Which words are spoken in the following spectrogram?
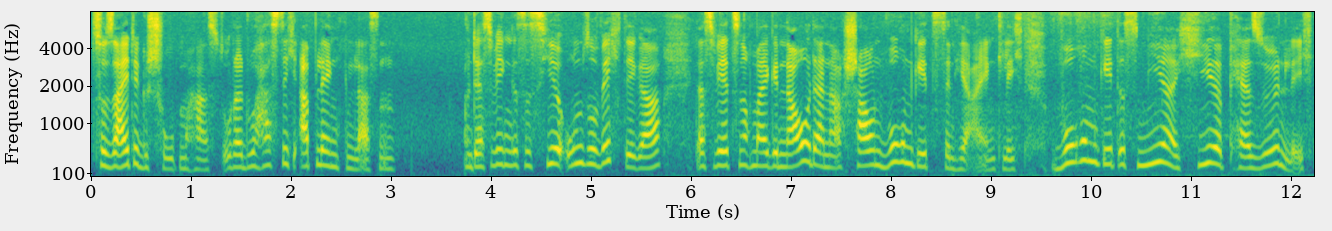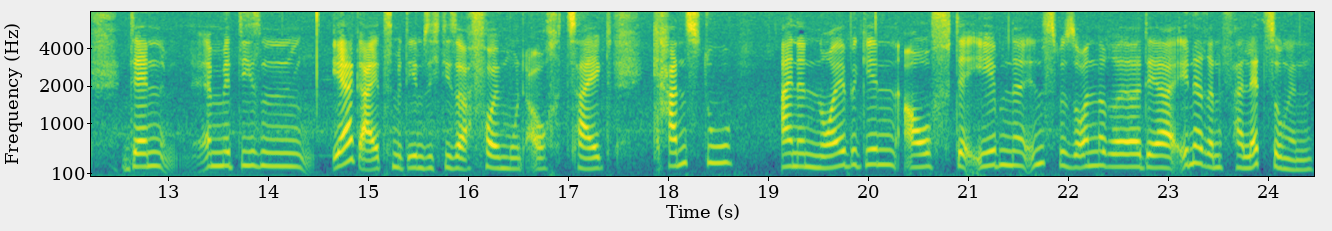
zur Seite geschoben hast oder du hast dich ablenken lassen und deswegen ist es hier umso wichtiger, dass wir jetzt nochmal genau danach schauen, worum geht es denn hier eigentlich? Worum geht es mir hier persönlich? Denn äh, mit diesem Ehrgeiz, mit dem sich dieser Vollmond auch zeigt, kannst du einen Neubeginn auf der Ebene insbesondere der inneren Verletzungen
